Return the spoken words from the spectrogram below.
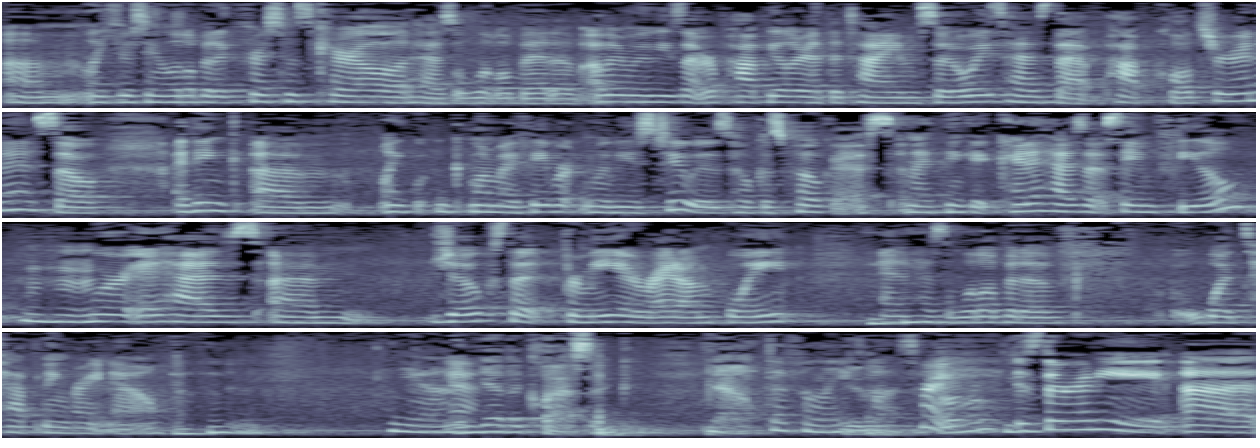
Um, like you're saying, a little bit of Christmas Carol. It has a little bit of other movies that were popular at the time, so it always has that pop culture in it. So I think, um, like one of my favorite movies too is Hocus Pocus, and I think it kind of has that same feel where it has um, jokes that for me are right on point, and it has a little bit of what's happening right now. Yeah. And yet a classic now. Definitely You know? classic. Right. Is there any, uh,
